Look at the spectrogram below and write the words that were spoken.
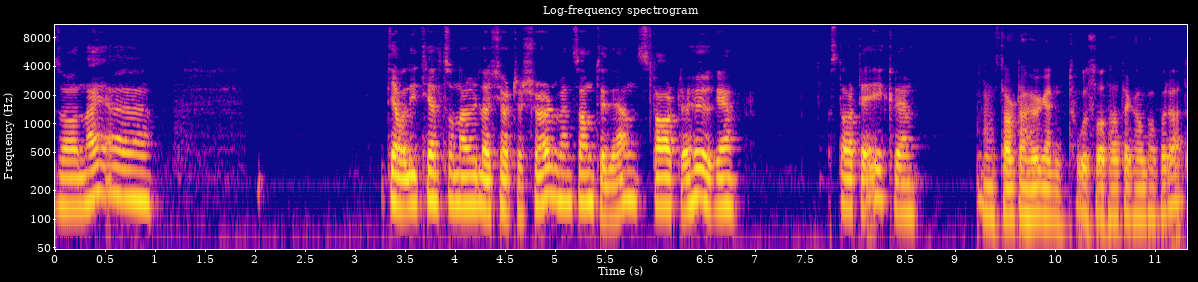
Så nei eh, Det var ikke helt sånn jeg ville ha kjørt det sjøl, men samtidig igjen starte Haugen. Starte Eikrem. Han starta Haugen to så tette kamper på rad.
